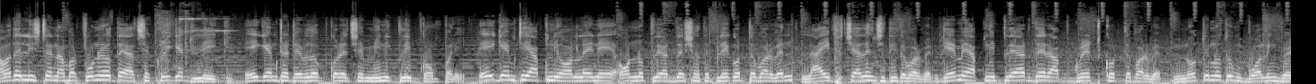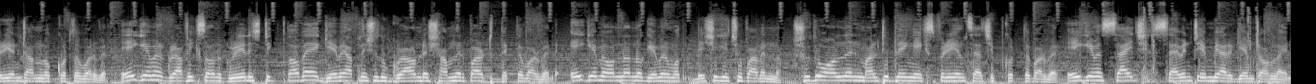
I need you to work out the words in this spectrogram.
আমাদের লিস্টে নাম্বার পনেরোতে আছে ক্রিকেট লিগ। এই গেমটা ডেভেলপ করেছে মিনি ক্লিপ কোম্পানি। এই গেমটি আপনি অনলাইনে অন্য প্লেয়ারদের সাথে প্লে করতে পারবেন, লাইভ চ্যালেঞ্জ দিতে পারবেন। গেমে আপনি প্লেয়ারদের আপগ্রেড করতে পারবেন, নতুন নতুন বোলিং ভেরিয়েন্ট আনলক করতে পারবেন। এই গেমের গ্রাফিক্স অনেক রিয়েলিস্টিক, তবে গেমে আপনি শুধু গ্রাউন্ডের সামনের পার্ট দেখতে পারবেন। এই গেমে অন্যান্য গেমের মতো বেশি কিছু পাবেন না। শুধু অনলাইন মাল্টিপ্লেয়িং এক্সপিরিয়েন্স অ্যাচিভ করতে পারবেন। এই গেমের সাইজ সেভেন্টি এমবি আর গেমটা অনলাইন।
